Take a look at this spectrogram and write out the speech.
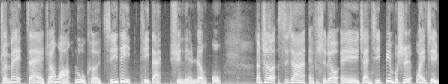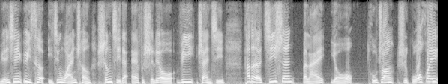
准备再转往陆克基地替代训练任务。那这四架 F 十六 A 战机，并不是外界原先预测已经完成升级的 F 十六 V 战机，它的机身本来有涂装是国徽，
